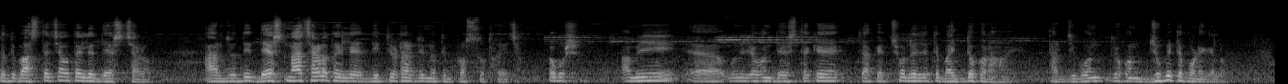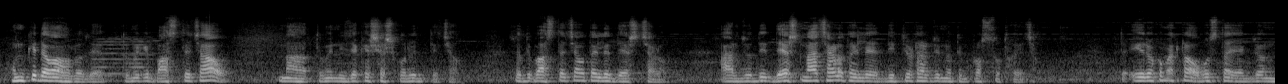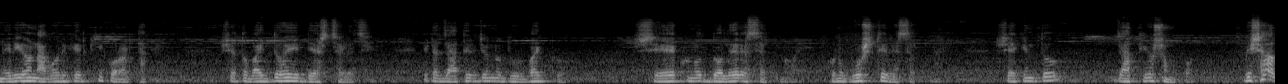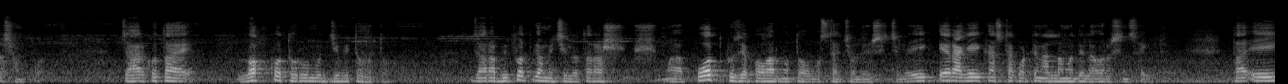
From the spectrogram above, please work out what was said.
যদি বাঁচতে চাও তাইলে দেশ ছাড়ো। আর যদি দেশ না ছাড়ো তাইলে দ্বিতীয়টার জন্য তুমি প্রস্তুত হয়ে যাও। অবশ্যই। আমি উনি যখন দেশ থেকে তাকে চলে যেতে বাধ্য করা হয় তার জীবন যখন ঝুঁকিতে পড়ে গেল হুমকি দেওয়া হলো যে তুমি কি বাঁচতে চাও? না তুমি নিজেকে শেষ করে দিতে চাও। যদি বাঁচতে চাও তাইলে দেশ ছাড়ো। আর যদি দেশ না ছাড়ো তাইলে দ্বিতীয়টার জন্য তুমি প্রস্তুত হয়ে যাও। তো এরকম একটা অবস্থায় একজন নিরীহ নাগরিকের কি করার থাকে? সে তো বাধ্য হয়েই দেশ ছেড়েছে। এটা জাতির জন্য দুর্ভাগ্য। সে কোনো দলের এসেট নয়, কোনো গোষ্ঠীর এসেট নয়। সে কিন্তু জাতীয় সম্পদ, বিশাল সম্পদ। যার কথায় লক্ষ তরুণ উজ্জীবিত হতো। যারা বিপদগামী ছিল, তারা পথ খুঁজে পাওয়ার মতো অবস্থায় চলে এসেছিল। এই, এর আগে এই কাজটা করতেন আল্লামা দিলাওয়ার হোসেন সাইদ। তা এই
